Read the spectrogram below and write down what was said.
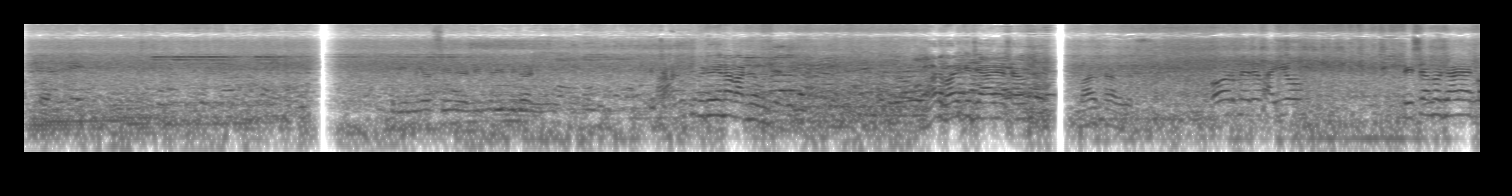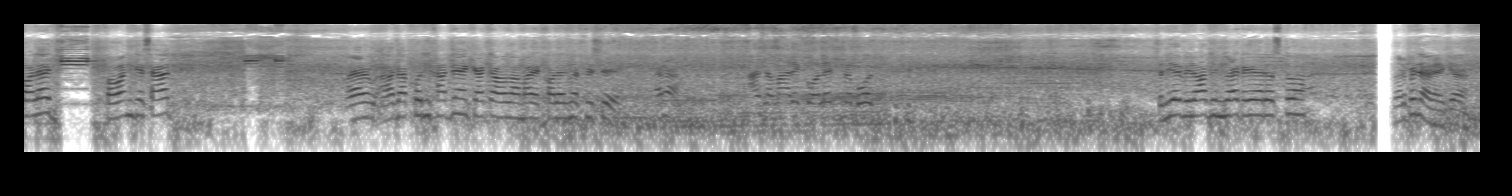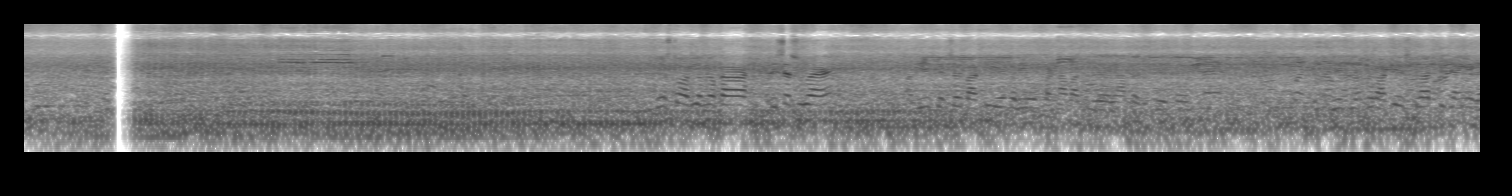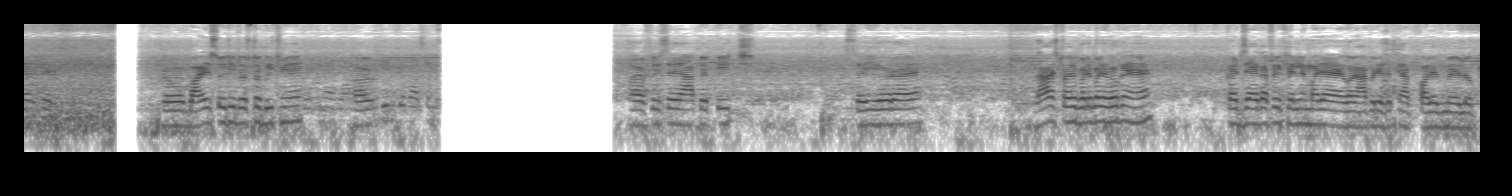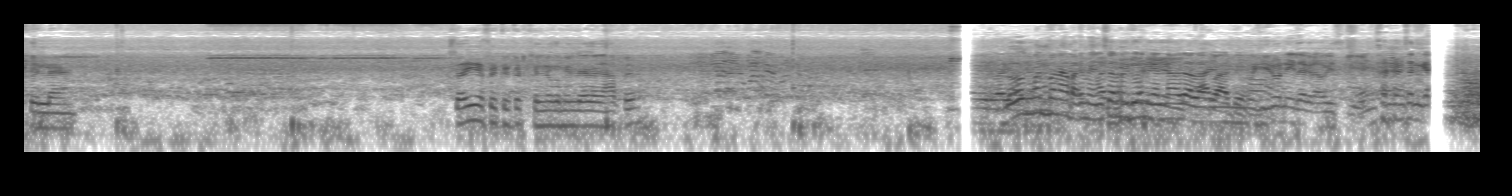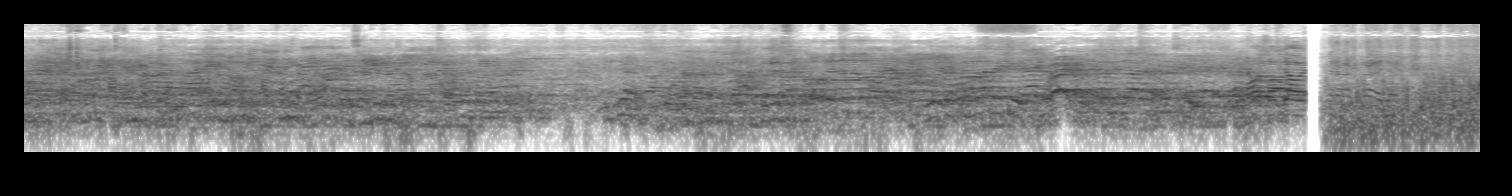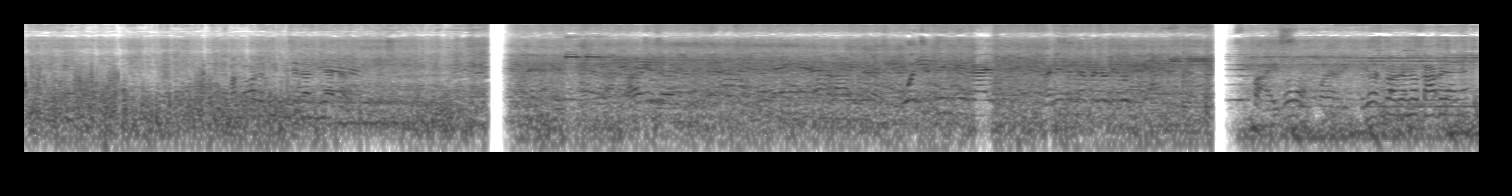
आपको। Premier scene eighty three minute ये चालू की वीडियो देना बाद में मुझे। भर भर के जा रहे हैं सब। बहुत खराब हो और मेरे भाइयों फिर से हम लोग जा रहे हैं कॉलेज पवन के साथ। और आज आपको दिखाते हैं क्या क्या होगा हमारे कॉलेज में फिर से है ना? आज हमारे कॉलेज में बहुत चलिए व्लॉग एंजॉय करिएगा दोस्तों। घर पे जा रहे हैं क्या? दोस्तों अभी हम लोग का रिसर्च हुआ है। अभी एक लेक्चर बाकी है कभी वो पढ़ना बाकी है यहाँ पर एक लेक्चर बाकी है, उसके बाद फिर जाएँगे घर पे। तो बारिश हुई थी दोस्तों बीच में, और और फिर से यहाँ पे पिच सही हो रहा है। घास थोड़े बड़े बड़े हो गए हैं। कट जाएगा, फिर खेलने मज़ा आएगा। यहाँ पे देख सकते हैं आप कॉलेज में लोग खेल रहे हैं। सही है, फिर क्रिकेट खेलने को मिल जाएगा यहाँ पे। लोग मत बना भाई मेंशन मेंशन करना अलग बात है। हीरो नहीं लग रहा हूँ इसलिए। मेंशन मेंशन हम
